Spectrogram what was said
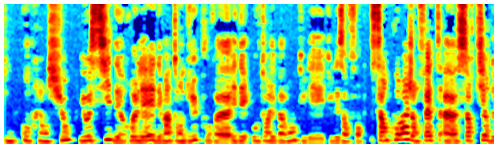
une compréhension et aussi des relais, des mains tendues pour euh, aider autant les parents que les, enfants. Ça encourage en fait à sortir de,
